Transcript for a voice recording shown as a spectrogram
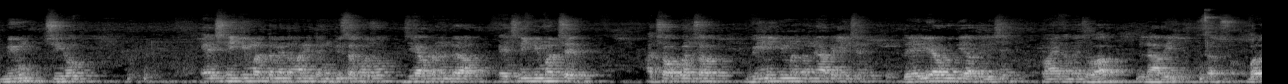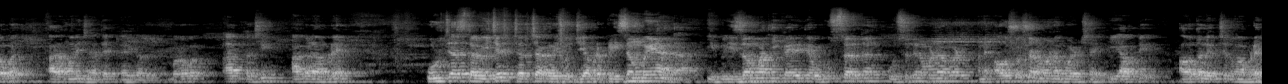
મ્યુ જીરો એચની કિંમત તમે તમારી રીતે મૂકી શકો છો. જે આપણે અંદર એચની કિંમત છે આ છ પોઈન્ટ છ વીની કિંમત તમને આપેલી છે. ડેરી આવૃત્તિ આપેલી છે. તો અહીં તમે જવાબ લાવી શકશો. બરોબર? આ તમારી જાતે ટ્રાય કરજો બરોબર? આ પછી આગળ આપણે ઊર્જા સ્તર વિશે ચર્ચા કરીશું. જે આપણે પ્રિઝમ ભણ્યા હતા એ પ્રિઝમમાંથી કઈ રીતે ઉત્સર્જન ઉત્સર્જન વર્ણપટ અને અવશોષણ વર્ણપટ છે એ આવતી, આવતા લેક્ચરમાં આપણે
